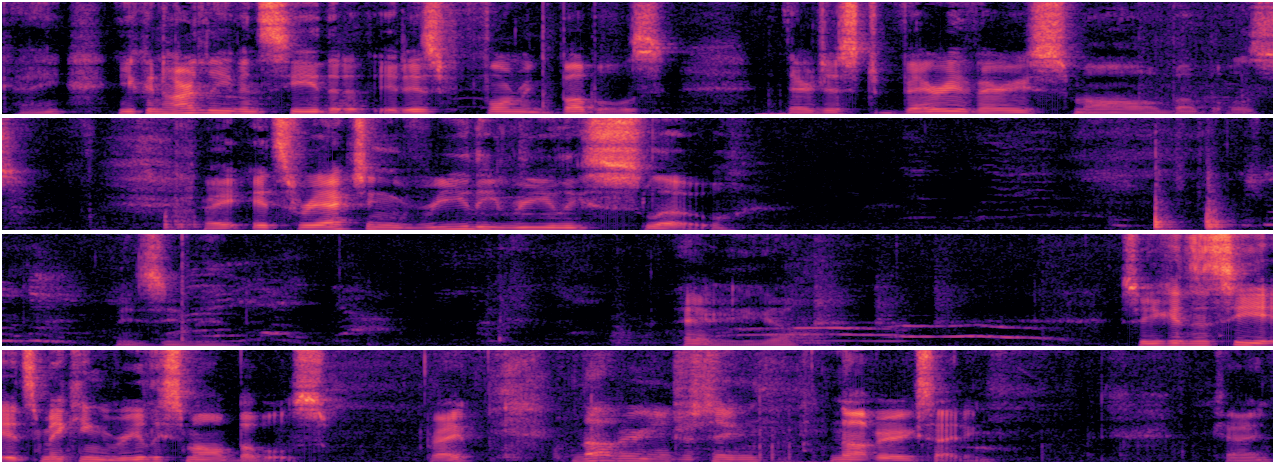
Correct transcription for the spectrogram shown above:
Okay, you can hardly even see that it, it is forming bubbles, they're just very, very small bubbles. Right? It's reacting really, really slow. Let me zoom in. There you go. So you can see it's making really small bubbles, right? Not very interesting, not very exciting. Okay.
